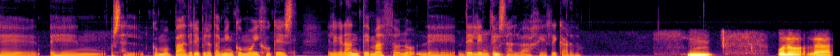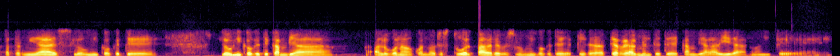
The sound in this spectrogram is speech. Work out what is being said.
eh, o sea, como padre, pero también como hijo, que es el gran temazo, ¿no? De, Lento y mm. Salvaje, Ricardo. Mm. Bueno, la paternidad es lo único que te lo único que te cambia a lo bueno. Cuando eres tú el padre es lo único que te que, realmente te cambia la vida ¿no? y te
